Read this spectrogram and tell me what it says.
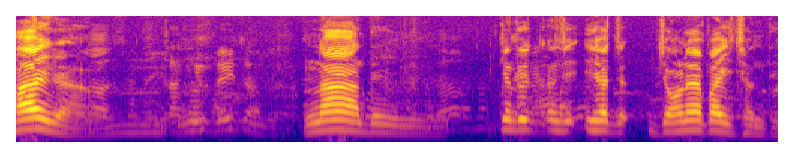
হ্যাঁ আজ্ঞা না দেইনি কিন্তু ইয়া জনে পাইছন্তি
